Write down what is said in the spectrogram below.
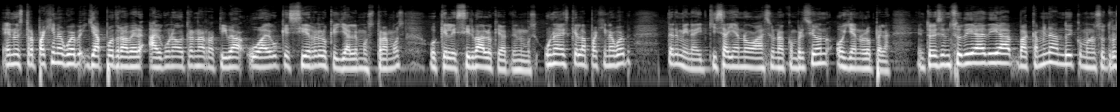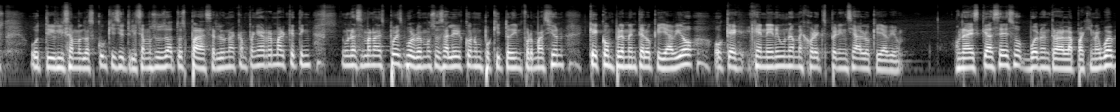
En nuestra página web ya podrá ver alguna otra narrativa o algo que cierre lo que ya le mostramos o que le sirva a lo que ya tenemos. Una vez que la página web termina y quizá ya no hace una conversión o ya no lo pela. Entonces en su día a día va caminando y como nosotros utilizamos las cookies y utilizamos sus datos para hacerle una campaña de remarketing, una semana después volvemos a salir con un poquito de información que complemente lo que ya vio o que genere una mejor experiencia a lo que ya vio. Una vez que hace eso, vuelve a entrar a la página web,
